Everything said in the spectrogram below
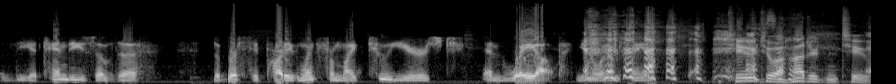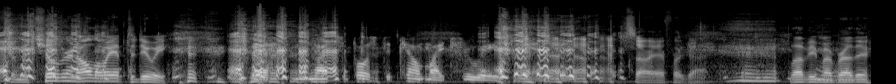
the attendees of the the birthday party went from like two years t- and way up. You know what I'm saying? Two to a hundred and two, from the children all the way up to Dewey. yeah, I'm not supposed to tell my true age. Sorry, I forgot. Love you, my brother.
